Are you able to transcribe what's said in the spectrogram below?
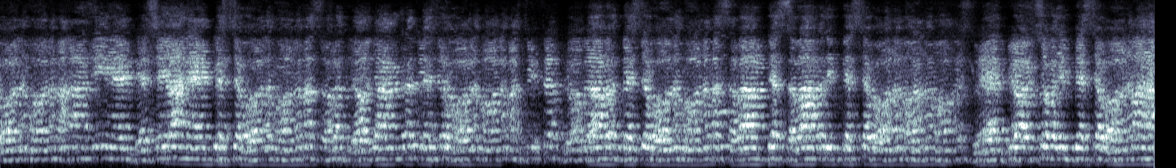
वो नमो नमः आसीनेभ्यश्च यानेभ्यश्च वो नमो नमः स्वभद्भ्यो जाग्रभ्यश्च वो नमो नमः चिष्टभ्यो ब्रावद्भ्यश्च वो नमो नमः सभाभ्यः सभापतिभ्यश्च वो नमो नमः श्वेभ्यो श्वपतिभ्यश्च वो नमः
